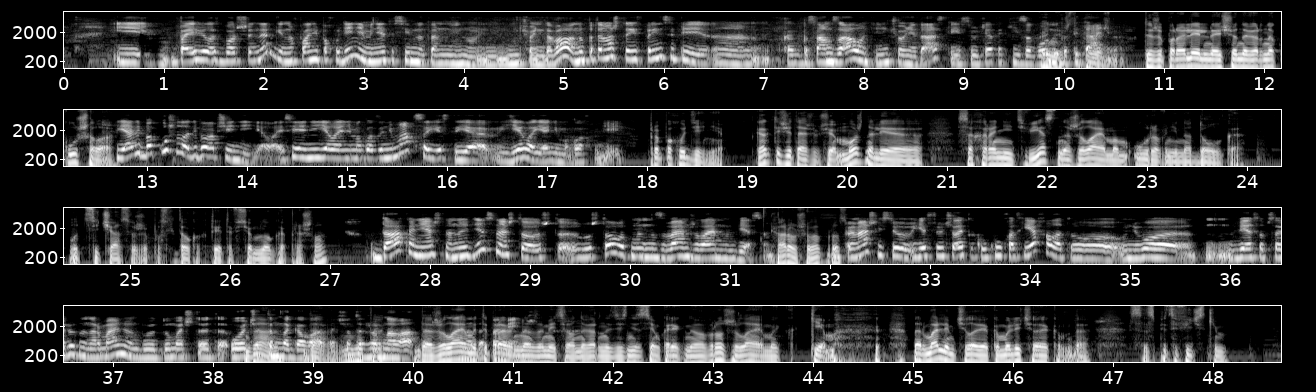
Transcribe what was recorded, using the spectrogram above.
и появилось больше энергии, но в плане похудения меня это сильно там ну, ничего не давало. Ну, потому что, и в принципе, э, как бы сам зал, он тебе ничего не даст, если у тебя такие загоны конечно, по питанию. Конечно. Ты же параллельно еще, наверное, кушала? Я либо кушала, либо вообще не ела. Если я не ела, я не могла заниматься, если я ела, я не могла худеть. Про похудение. Как ты считаешь вообще, можно ли сохранить вес на желаемом уровне надолго? Вот сейчас уже, после того, как ты это все многое прошла? Да, конечно. Но единственное, что, что, что вот мы называем желаемым весом. Хороший вопрос. Понимаешь, если, если у человека кукуха съехала, то у него вес абсолютно нормальный, он будет думать, что это ой, да, многовато, да, что-то жирновато. Да, желаемый ты поменьше. правильно заметила. Наверное, здесь не совсем корректный вопрос. Желаемый кем? Нормальным человеком или человеком, да, со специфическим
